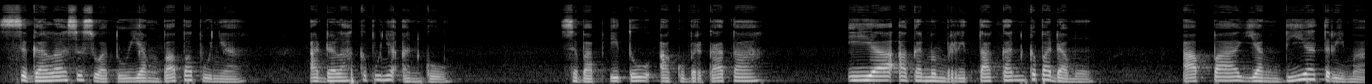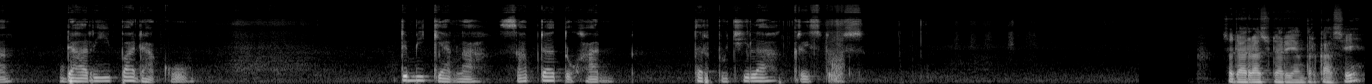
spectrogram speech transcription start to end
Segala sesuatu yang Bapa punya adalah kepunyaanku Sebab itu aku berkata, ia akan memberitakan kepadamu apa yang dia terima daripadaku. Demikianlah sabda Tuhan. Terpujilah Kristus. Saudara-saudari yang terkasih,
